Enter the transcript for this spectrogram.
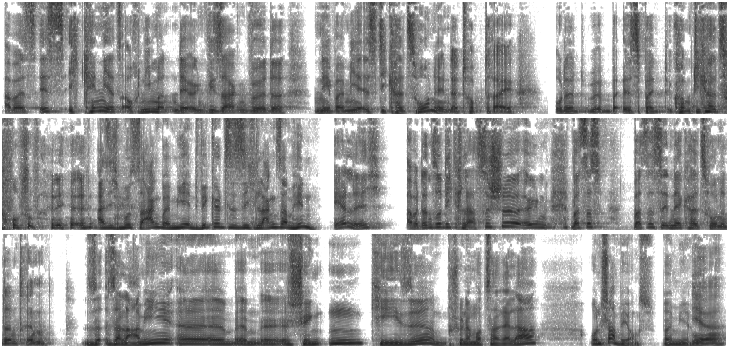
aber es ist, ich kenne jetzt auch niemanden, der irgendwie sagen würde, nee, bei mir ist die Calzone in der Top 3. Oder äh, ist bei, kommt die Calzone bei dir? Also ich muss sagen, bei mir entwickelt sie sich langsam hin. Ehrlich? Aber dann so die klassische, was ist, was ist in der Calzone dann drin? Salami, äh, ähm, äh, Schinken, Käse, schöner Mozzarella und Champignons bei mir. Ja,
